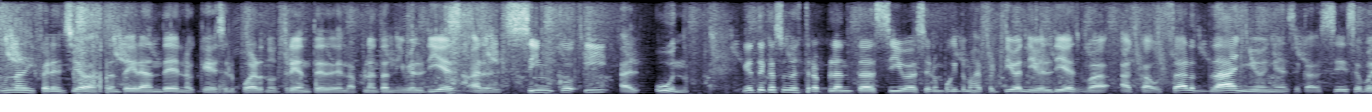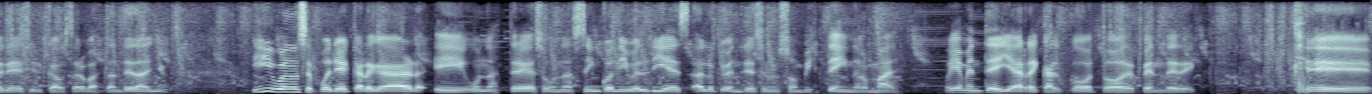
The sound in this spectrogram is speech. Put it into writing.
una diferencia bastante grande en lo que es el poder nutriente de la planta nivel 10 al 5 y al 1. En este caso nuestra planta sí va a ser un poquito más efectiva a nivel 10, va a causar daño en ese caso, sí se podría decir causar bastante daño. Y bueno, se podría cargar eh, unas 3 o unas 5 nivel 10 a lo que vendría a ser un zombie stain normal. Obviamente ya recalcó, todo depende de qué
